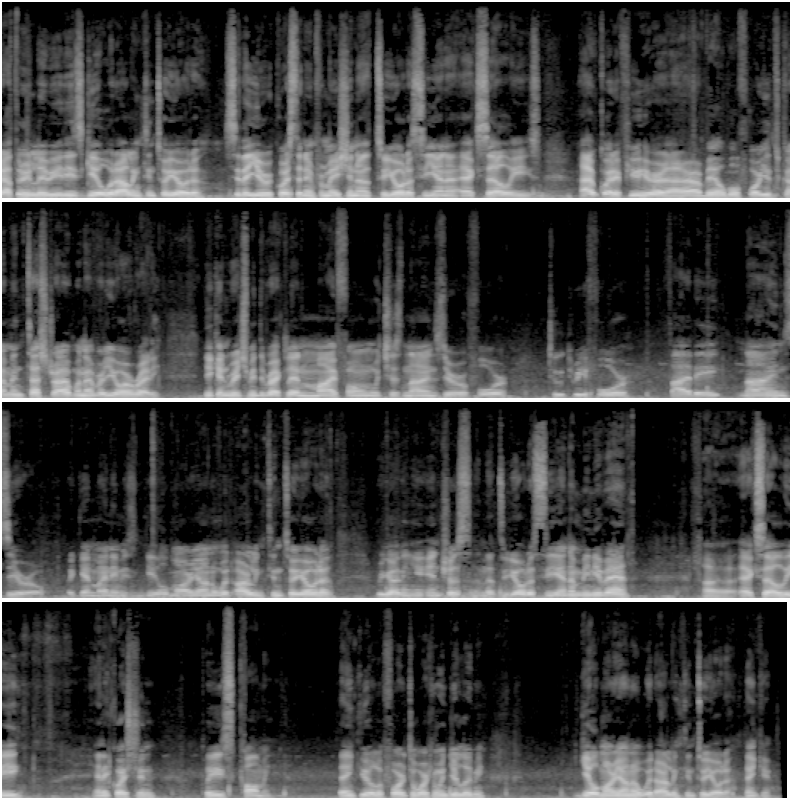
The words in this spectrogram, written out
Good afternoon, Libby. This is Gil with Arlington Toyota. See that you requested information on Toyota Sienna XLEs. I have quite a few here that are available for you to come and test drive whenever you are ready. You can reach me directly on my phone, which is 904-234-5890. Again, my name is Gil Mariano with Arlington Toyota regarding your interest in the Toyota Sienna minivan, uh, XLE. Any question, please call me. Thank you. I look forward to working with you, Libby. Gil Mariano with Arlington Toyota. Thank you.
